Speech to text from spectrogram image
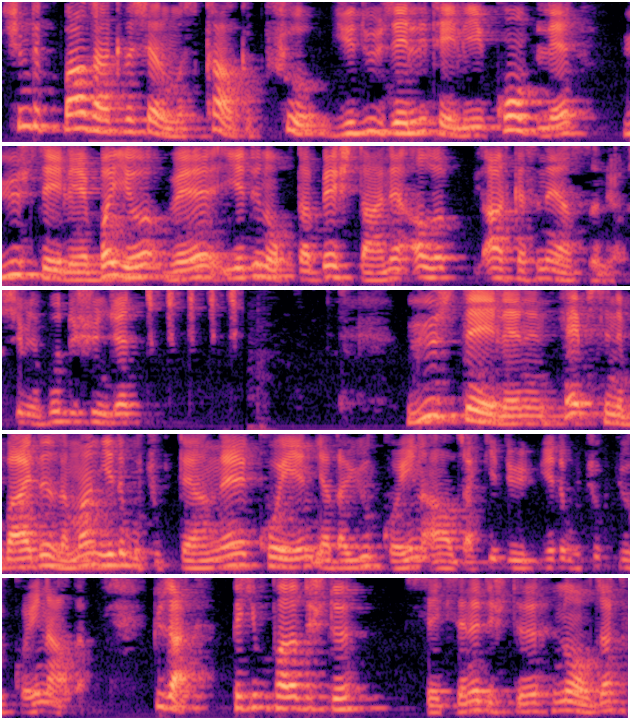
Şimdi bazı arkadaşlarımız kalkıp şu 750 TL'yi komple 100 TL'ye bayıyor ve 7.5 tane alıp arkasına yaslanıyor. Şimdi bu düşünce çık çık 100 TL'nin hepsini baydığı zaman 7.5 tane coin ya da yuh coin alacak. 7.5 yuh coin aldı. Güzel. Peki bu para düştü. 80'e düştü. Ne olacak?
